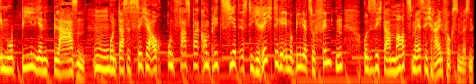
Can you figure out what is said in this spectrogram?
Immobilienblasen. Mhm. Und dass es sicher auch unfassbar kompliziert ist, die richtige Immobilie zu finden und sie sich da mordsmäßig reinfuchsen müssen.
